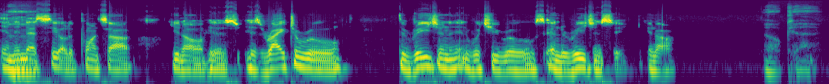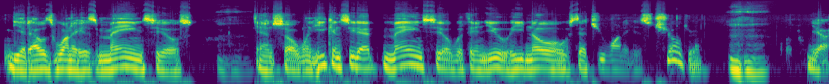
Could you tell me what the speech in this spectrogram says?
and in Mhm. that seal it points out, you know, his his right to rule, the region in which he rules, and the regency. You know, Okay. yeah, that was one of his main seals. Mhm. And so when he can see that main seal within you, he knows that you one of his children. hmm Yeah.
